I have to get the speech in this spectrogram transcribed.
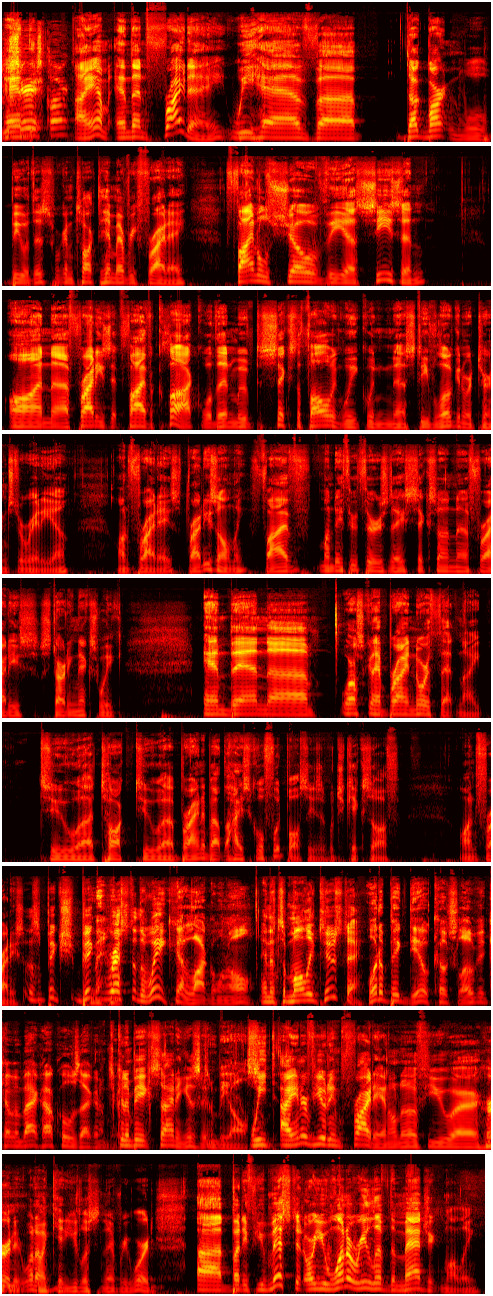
You serious, Clark? I am. And then Friday we have uh, Doug Martin will be with us. We're going to talk to him every Friday. Final show of the uh, season on uh, Fridays at five o'clock. We'll then move to six the following week when uh, Steve Logan returns to radio on Fridays. Fridays only. Five Monday through Thursday. Six on uh, Fridays starting next week. And then uh, we're also going to have Brian North that night to uh, talk to uh, Brian about the high school football season, which kicks off on Friday. So it's a big, sh- big rest of the week, Got a lot going on. and it's a Mully Tuesday. What a big deal, Coach Logan coming back. How cool is that going to be? It's going to be exciting, isn't it? It's gonna be awesome. We I interviewed him Friday. I don't know if you uh, heard it. What am I kidding? You listen to every word. Uh, but if you missed it or you want to relive the magic, Mully,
